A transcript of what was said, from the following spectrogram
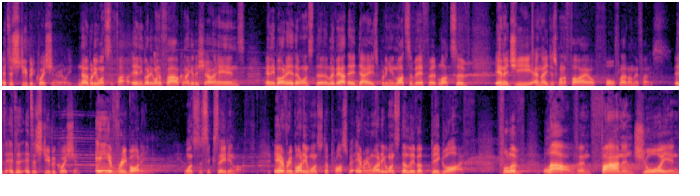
It's a stupid question, really. Nobody wants to fail. Anybody want to fail? Can I get a show of hands? Anybody that wants to live out their days putting in lots of effort, lots of energy, and they just want to fail, fall flat on their face? It's, it's, a, it's a stupid question. Everybody wants to succeed in life. Everybody wants to prosper. Everybody wants to live a big life full of love and fun and joy and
